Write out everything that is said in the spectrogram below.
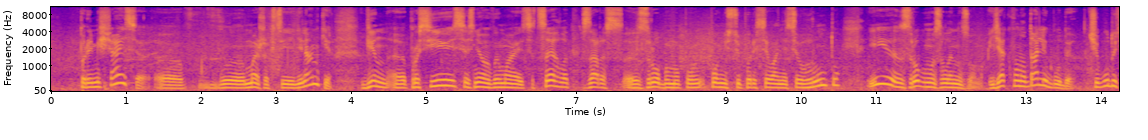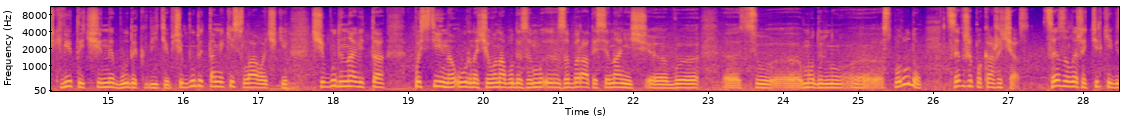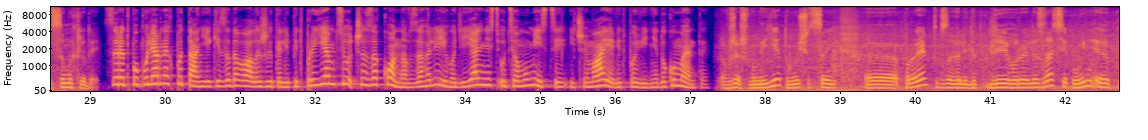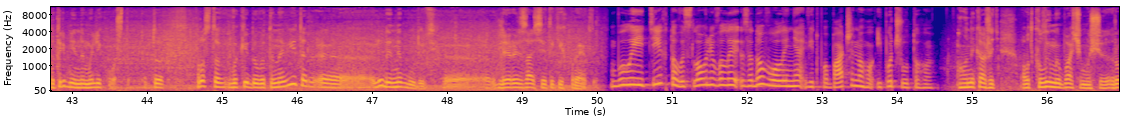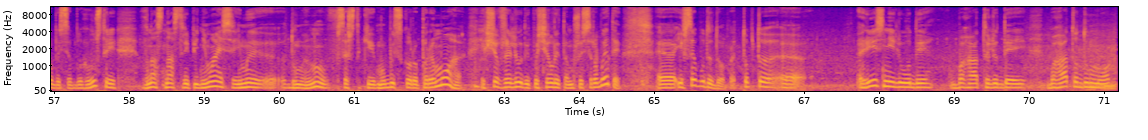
переміщається е, в межах цієї ділянки, він е, просіюється, з нього вимається цегла. Зараз е, зробимо повністю пересівання цього ґрунту і зробимо зелену зону. Як воно далі буде? Чи будуть квіти, чи не буде квітів, чи будуть там якісь лавочки, чи буде навіть та постійна урна, чи вона буде забиратися на ніч в цю модульну споруду, це вже покаже час. Це залежить тільки від самих людей. Серед популярних питань, які задавали жителі підприємцю, чи законна взагалі його діяльність у цьому місці і чи має відповідні документи. А Вже ж вони є, тому що цей е, проект, взагалі, для, його реалізації повинні е, потрібні немалі кошти. Тобто просто викидувати на вітер е, люди не будуть для реалізації таких проєктів. Були і ті, хто висловлювали задоволення від побаченого і почутого. Вони кажуть, а от коли ми бачимо, що робиться благоустрій, в нас настрій піднімається, і ми е, думаємо, ну все ж таки, мабуть, скоро перемога, якщо вже люди почали там щось робити, е, і все буде добре. Тобто е, різні люди, багато людей, багато думок,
